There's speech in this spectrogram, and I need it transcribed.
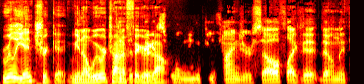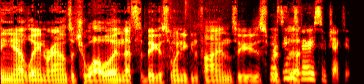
really intricate. You know, we were trying to figure it out. One you can find yourself. Like the, the only thing you have laying around is a Chihuahua, and that's the biggest one you can find. So you just It rip seems that. very subjective.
